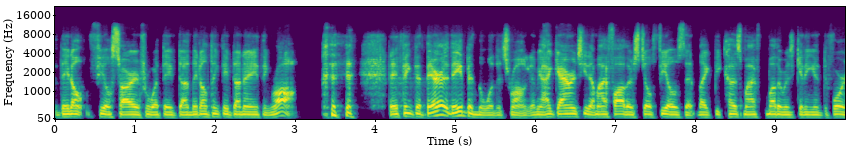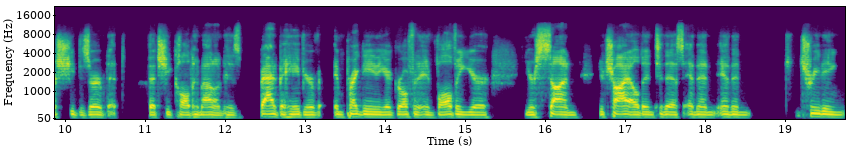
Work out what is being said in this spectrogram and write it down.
they don't feel sorry for what they've done. They don't think they've done anything wrong. they think that they're they've been the one that's wrong. I mean, I guarantee that my father still feels that like because my mother was getting a divorce, she deserved it. That she called him out on his bad behavior of impregnating a girlfriend, involving your your son, your child into this, and then and then treating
